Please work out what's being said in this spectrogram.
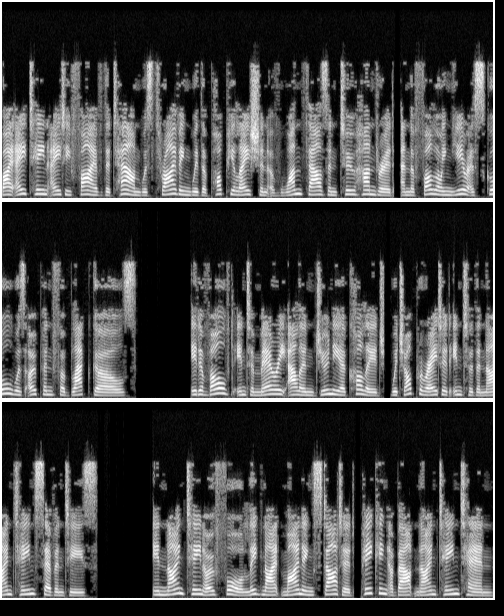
By 1885 the town was thriving with a population of 1,200, and the following year a school was opened for black girls. It evolved into Mary Allen Junior College, which operated into the 1970s. In 1904 lignite mining started, peaking about 1910.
